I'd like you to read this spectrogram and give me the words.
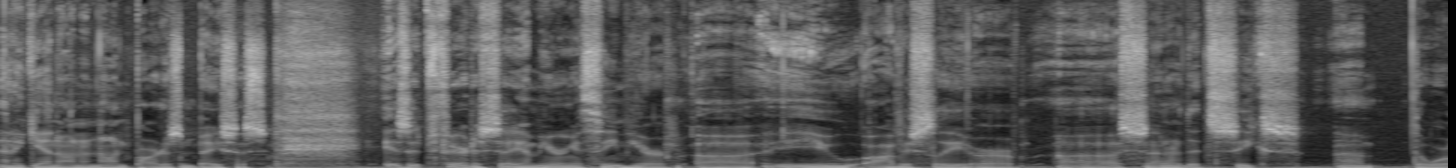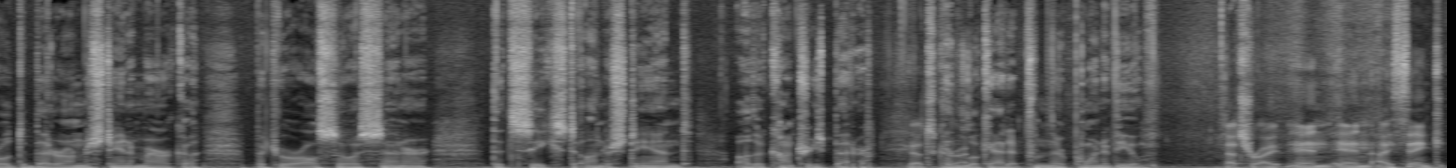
And again, on a nonpartisan basis. Is it fair to say, I'm hearing a theme here, uh, you obviously are uh, a center that seeks um, the world to better understand America, but you're also a center that seeks to understand other countries better. That's correct. And look at it from their point of view. That's right. And and I think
